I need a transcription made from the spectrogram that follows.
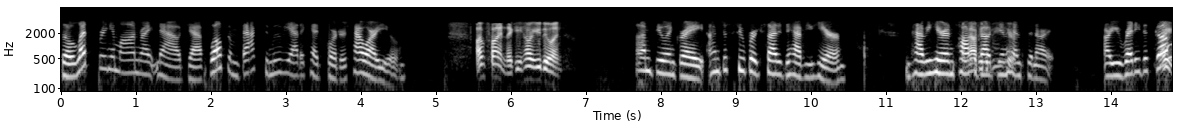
So let's bring him on right now, Geoff. Welcome back to Movie Addict Headquarters. How are you? I'm fine, Nikki. How are you doing? I'm doing great. I'm just super excited to have you here. I'm happy here and talk about Jim here. Henson. Are, are you ready to go?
